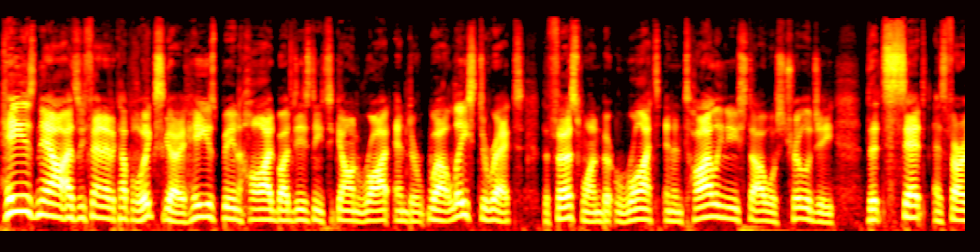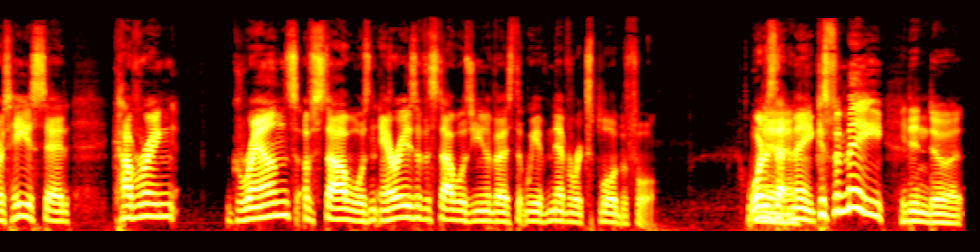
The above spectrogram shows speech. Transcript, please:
he is now, as we found out a couple of weeks ago, he has been hired by Disney to go and write and well, at least direct the first one, but write an entirely new Star Wars trilogy that's set, as far as he has said, covering grounds of Star Wars and areas of the Star Wars universe that we have never explored before. What does Yeah. that mean? Because for me, he didn't do it.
